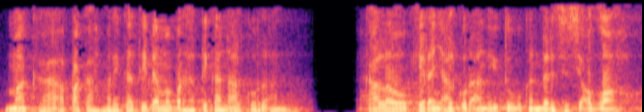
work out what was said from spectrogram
Maka apakah mereka tidak memperhatikan Al-Quran? kalau kiranya Al-Quran itu bukan dari sisi Allah,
